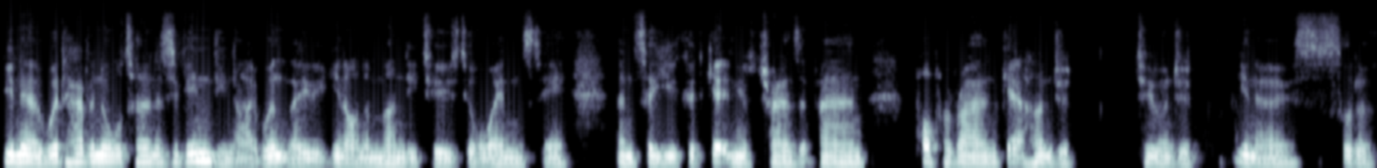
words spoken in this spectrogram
you know, would have an alternative indie night, wouldn't they? You know, on a Monday, Tuesday, or Wednesday, and so you could get in your transit van, pop around, get 100, 200 you know, sort of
